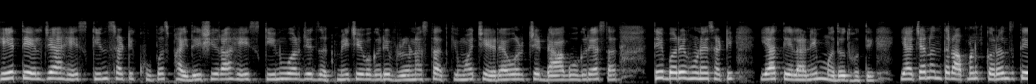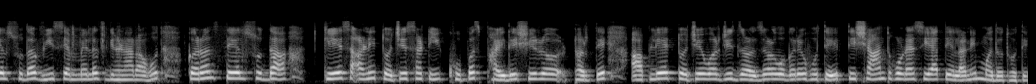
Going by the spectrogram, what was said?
हे तेल जे आहे स्किनसाठी खूपच फायदेशीर आहे. स्किनवर जे जखमेचे वगैरे व्रण असतात किंवा चेहऱ्यावरचे डाग वगैरे असतात ते बरे होण्यासाठी या तेलाने मदत होते. याच्यानंतर आपण करंज तेलसुद्धा वीस एम एलच घेणार आहोत. करंज तेलसुद्धा केस आणि त्वचेसाठी खूपच फायदेशीर ठरते. आपले त्वचेवर जी जळजळ वगैरे होते ती शांत होण्यास या तेलाने मदत होते.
